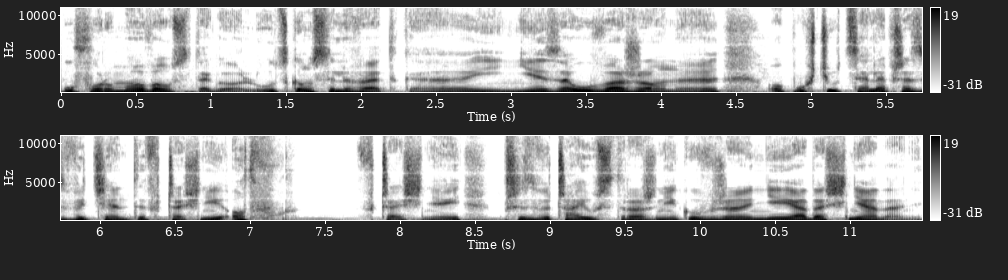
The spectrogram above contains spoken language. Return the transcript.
Uformował z tego ludzką sylwetkę i niezauważony opuścił celę przez wycięty wcześniej otwór. Wcześniej przyzwyczaił strażników, że nie jada śniadań,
